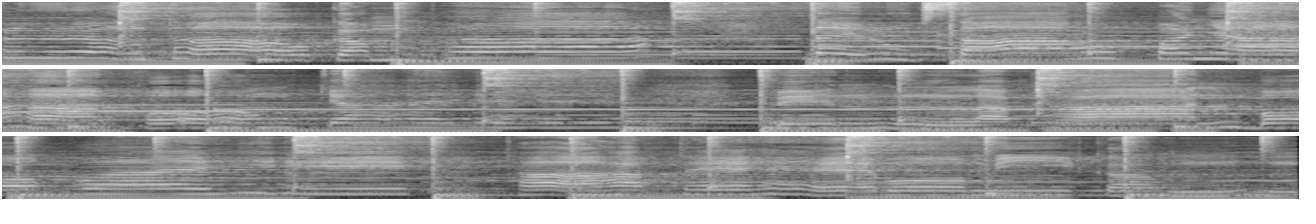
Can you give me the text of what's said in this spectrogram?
เรื่องเท่ากำพร้าได้ลูกสาวปัญญาของใจ เป็นหลักฐานบอกไว้ ถ้าหากแท้บ่มีกำ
